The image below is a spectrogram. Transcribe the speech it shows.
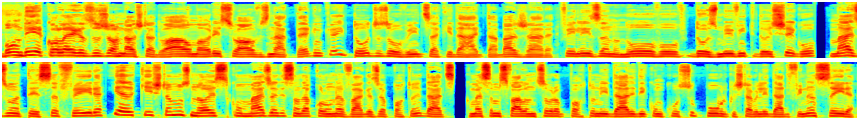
Bom dia, colegas do Jornal Estadual, Maurício Alves na técnica e todos os ouvintes aqui da Rádio Tabajara. Feliz ano novo, 2022 chegou, mais uma terça-feira e aqui estamos nós com mais uma edição da coluna Vagas e Oportunidades. Começamos falando sobre a oportunidade de concurso público, estabilidade financeira.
